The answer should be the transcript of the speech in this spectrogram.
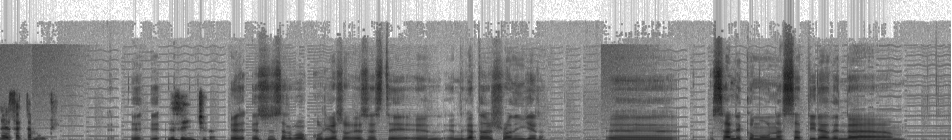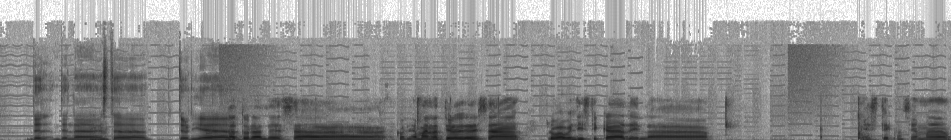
Exactamente. Eh, eh. Es- eso es algo curioso. Es este. El, el gato de Schrödinger eh, sale como una sátira de la. De, de la. Esta teoría. Naturaleza. ¿Cómo le llaman? Naturaleza probabilística de la. Este, ¿cómo se llama?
